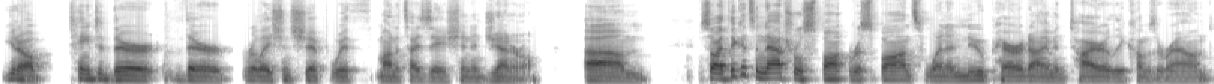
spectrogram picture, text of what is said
you know tainted their their relationship with monetization in general um, so i think it's a natural sp- response when a new paradigm entirely comes around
